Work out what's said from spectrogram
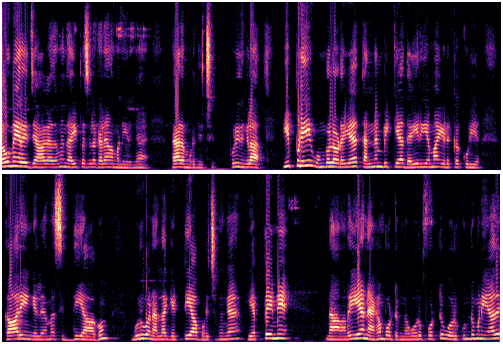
லவ் மேரேஜ் ஆகாதவங்க இந்த ஐப்பசியில் கல்யாணம் பண்ணிடுங்க வேலை முடிஞ்சிச்சு. புரியுதுங்களா? இப்படி உங்களுடைய தன்னம்பிக்கையாக தைரியமாக எடுக்கக்கூடிய காரியங்கள் இல்லாமல் சித்தியாகும். குருவை நல்லா கெட்டியாக பிடிச்சிக்கோங்க. எப்பயுமே நான் நிறைய நகம் போட்டுக்குங்க. ஒரு பொட்டு ஒரு குண்டுமணியாவது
